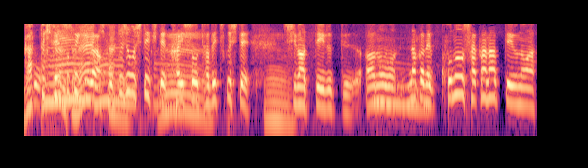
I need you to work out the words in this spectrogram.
がってきてるんですね。が北上してきて海藻を食べ尽くしてしまっているっていう。あの、なんかね、この魚っていうのは、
